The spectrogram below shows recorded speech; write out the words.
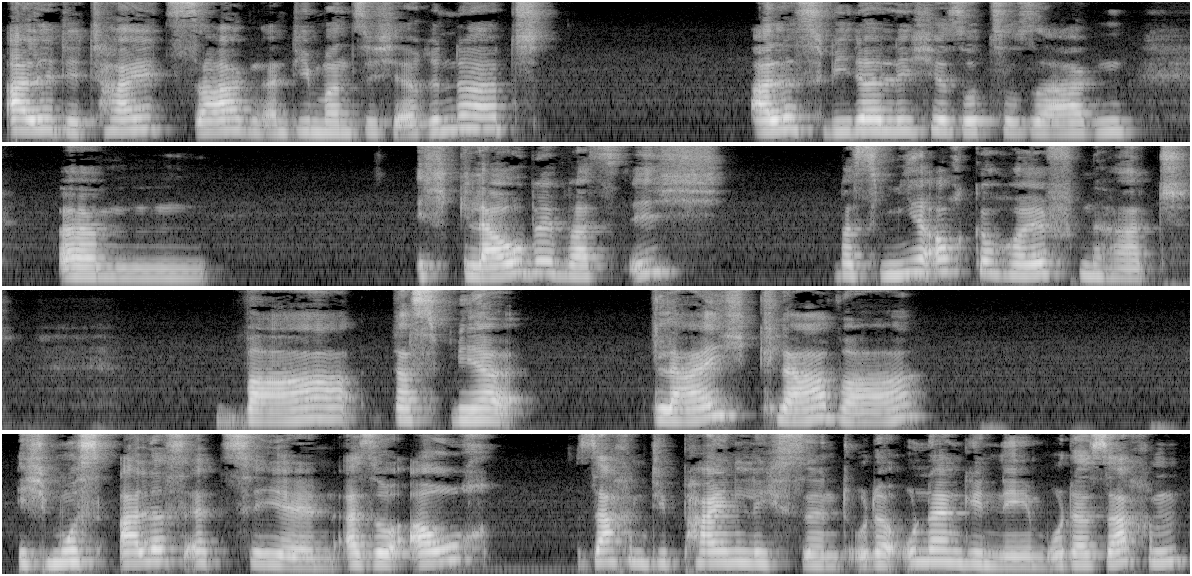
alle Details sagen, an die man sich erinnert, alles Widerliche sozusagen. Ähm, ich glaube, was ich was mir auch geholfen hat, war, dass mir gleich klar war, ich muss alles erzählen. Also auch Sachen, die peinlich sind oder unangenehm oder Sachen,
